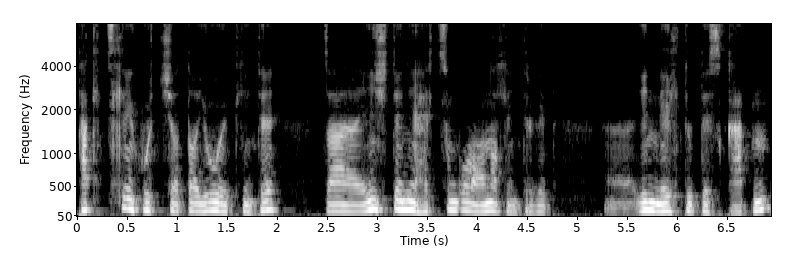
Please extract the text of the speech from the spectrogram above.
таталцлын хүч одоо юу гэдгийг те за Эйнштейний харьцангуй онол энтергээд э, энэ нээлтүүдээс гадна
